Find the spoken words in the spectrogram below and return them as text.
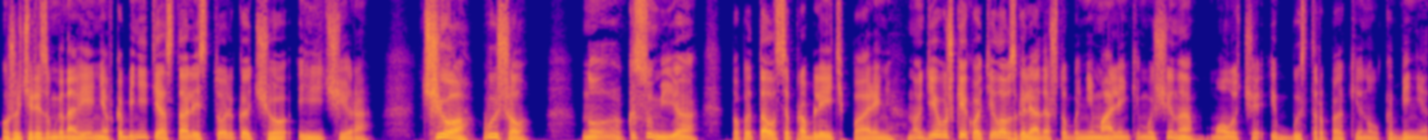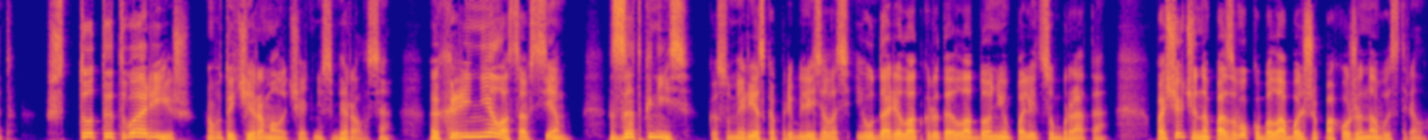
Уже через мгновение в кабинете остались только Чо и Ичира. «Чо! Вышел! «Но, Касуми, я...» — попытался проблеять парень, но девушке хватило взгляда, чтобы не маленький мужчина молча и быстро покинул кабинет. «Что ты творишь?» А вот и Чира молчать не собирался. «Охренела совсем! Заткнись!» Касуми резко приблизилась и ударила открытой ладонью по лицу брата. Пощечина по звуку была больше похожа на выстрел.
